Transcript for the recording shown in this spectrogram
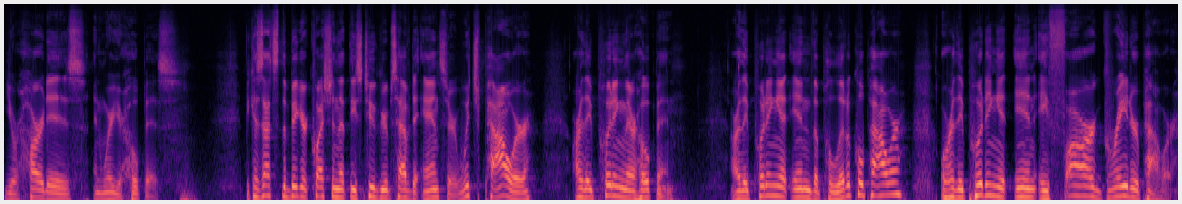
your heart is and where your hope is. Because that's the bigger question that these two groups have to answer. Which power are they putting their hope in? Are they putting it in the political power or are they putting it in a far greater power?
